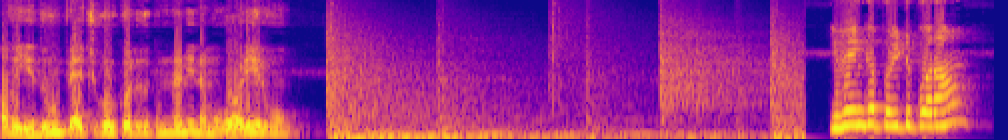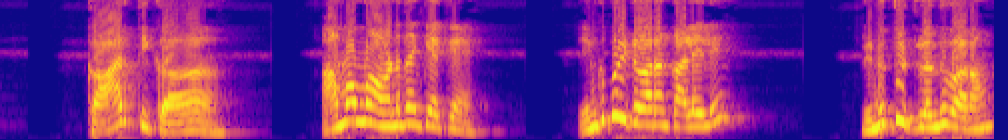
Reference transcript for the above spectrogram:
அவ எதுவும் பேச்சு கொடுக்கறதுக்கு முன்னாடி நம்ம ஓடிடுவோம் இவன் எங்க போயிட்டு போறான்? கார்த்திகா? ஆமாமா அவனை தான் கேட்கேன் எங்க போயிட்டு வரான் காலையில? வினத்துட்டுல இருந்து வரான்?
